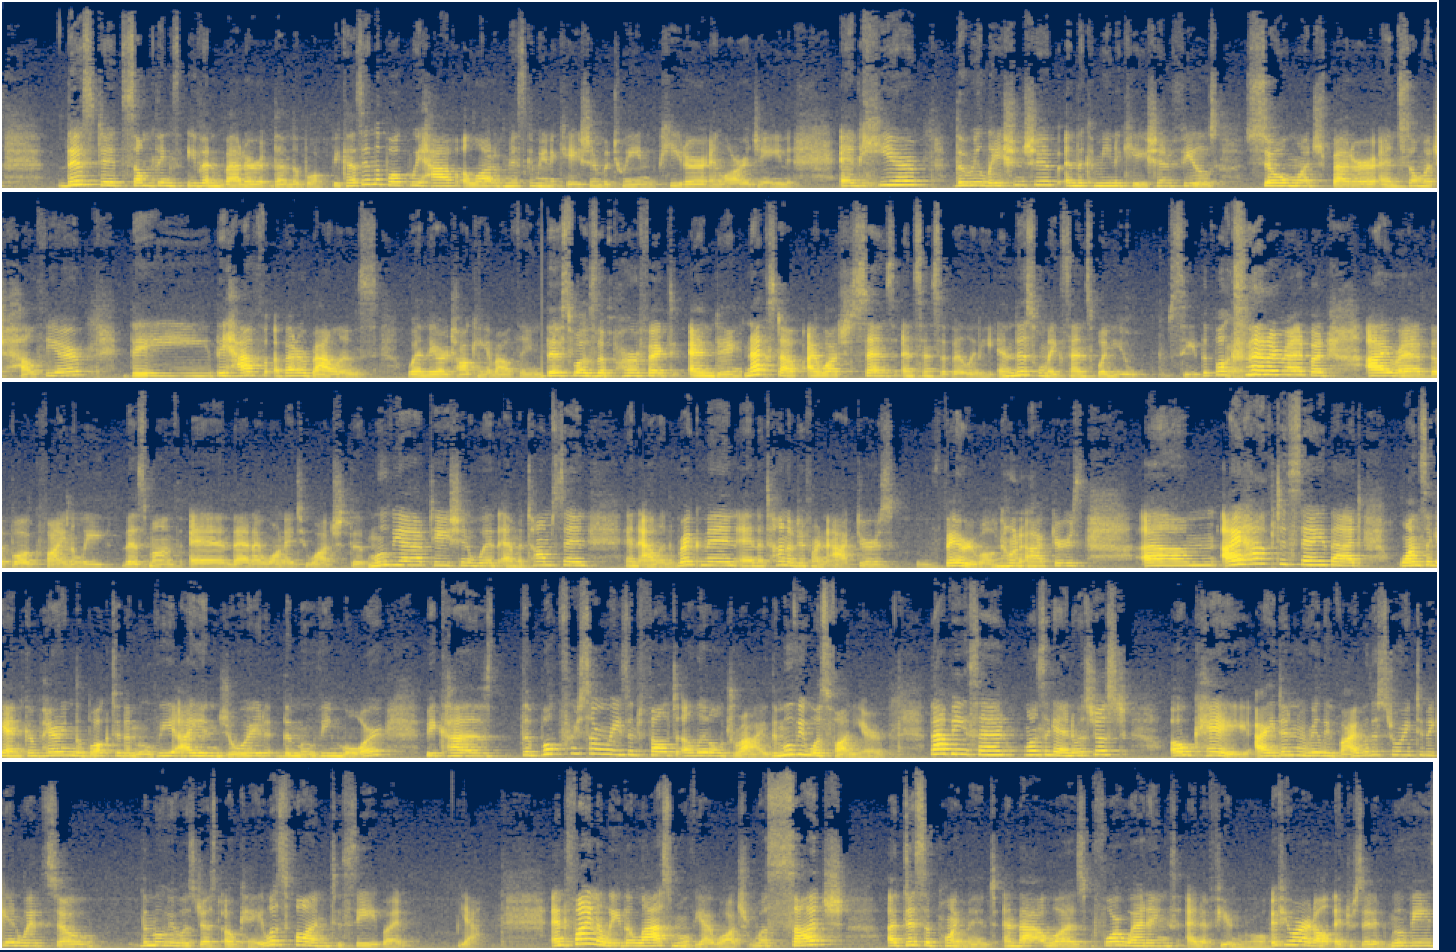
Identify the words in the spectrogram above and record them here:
this did some things even better than the book because in the book we have a lot of miscommunication between Peter and Lara Jean and here the relationship and the communication feels so much better and so much healthier they they have a better balance when they are talking about things. This was the perfect ending. Next up, I watched Sense and Sensibility, and this will make sense when you see the books that I read, but I read the book finally this month and then I wanted to watch the movie adaptation with Emma Thompson and Alan Rickman and a ton of different actors, very well-known actors. Um, I have to say that once again, comparing the book to the movie, I enjoyed the movie more because the book for some reason felt a little dry. The movie was funnier. That being said, once again, it was just okay. I didn't really vibe with the story to begin with, so the movie was just okay. It was fun to see, but yeah. And finally, the last movie I watched was such a disappointment and that was Four Weddings and a Funeral. If you are at all interested in movies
